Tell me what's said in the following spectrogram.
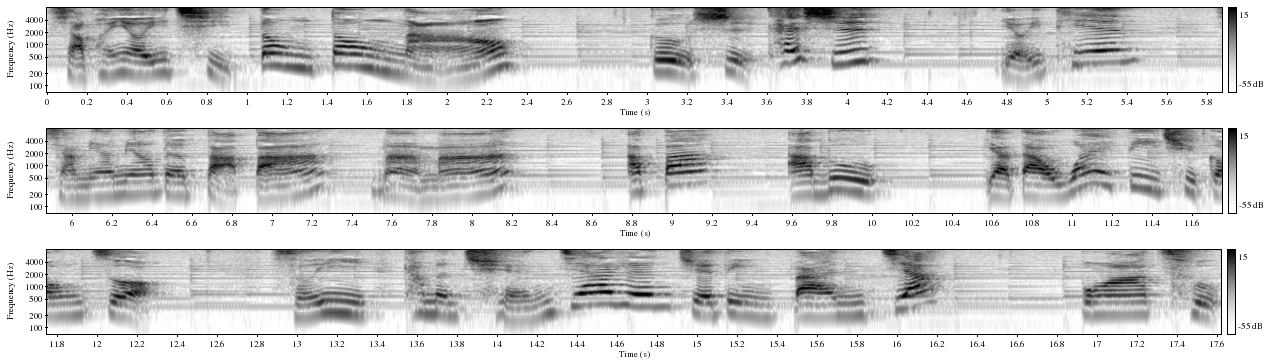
小朋友一起动动脑。故事开始，有一天，小喵喵的爸爸妈妈。阿爸、阿布要到外地去工作，所以他们全家人决定搬家。搬厝。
